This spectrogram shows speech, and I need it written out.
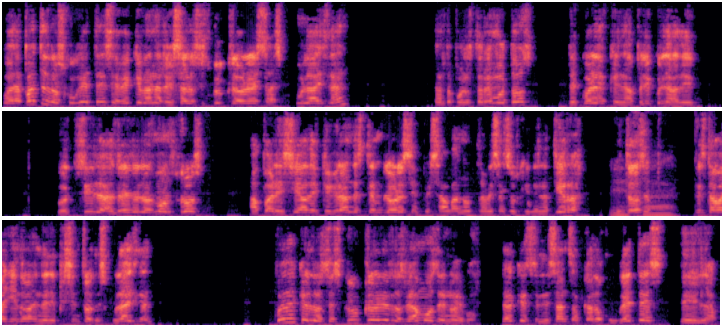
por la parte de los juguetes, se ve que van a regresar los Skullcrawlers a Skull Island, tanto por los terremotos. Recuerden que en la película de Godzilla, el rey de los monstruos, aparecía de que grandes temblores empezaban otra vez a surgir en la Tierra. Entonces Exacto. estaba yendo en el epicentro de Skull Island. Puede que los Skullcrawlers los veamos de nuevo, ya que se les han sacado juguetes de la,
